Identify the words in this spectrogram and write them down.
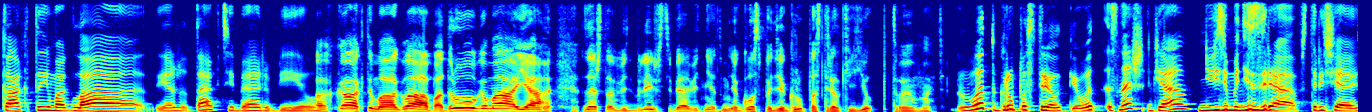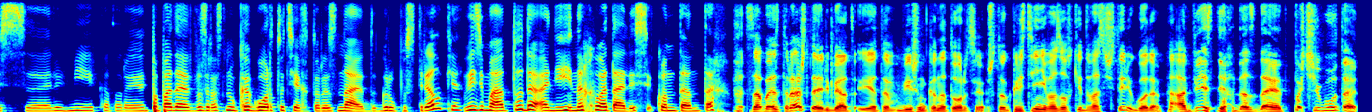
как ты могла? Я же так тебя любил. Ах, как ты могла, подруга моя? Знаешь, там ведь ближе тебя, ведь нет у меня. Господи, группа стрелки, ёб твою мать. Вот группа стрелки. Вот, знаешь, я, видимо, не зря встречаюсь с э, людьми, которые попадают в возрастную когорту тех, которые знают группу стрелки. Видимо, оттуда они и нахватались контента. Самое страшное, ребят, и это вишенка на торте, что Кристине Вазовски 24 года, а песни она знает почему-то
